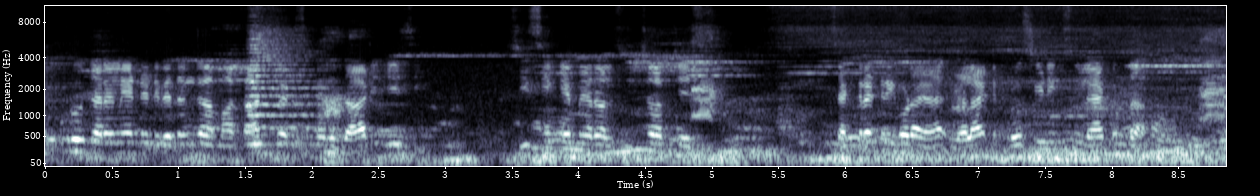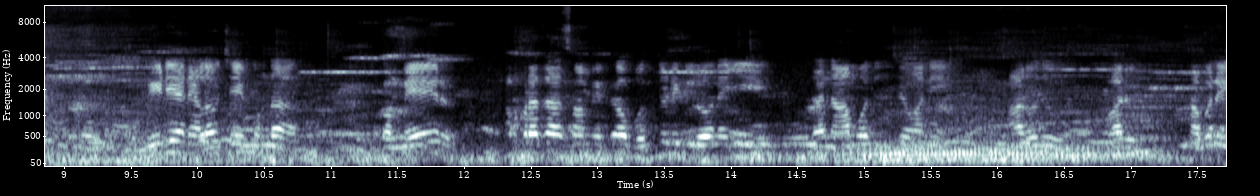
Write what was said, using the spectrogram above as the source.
ఎప్పుడూ జరగలేని విధంగా మా కార్పొరేటర్స్ మీద దాడి చేసి సీసీ కెమెరాలు స్విచ్ ఆఫ్ చేసి సెక్రటరీ కూడా ఎలాంటి ప్రొసీడింగ్స్ లేకుండా మీడియాని అలౌ చేయకుండా ఒక మేయర్ అప్రజాస్వామిక ఒత్తిడికి లోనయ్యి దాన్ని ఆమోదించామని ఆ రోజు వారు సభని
